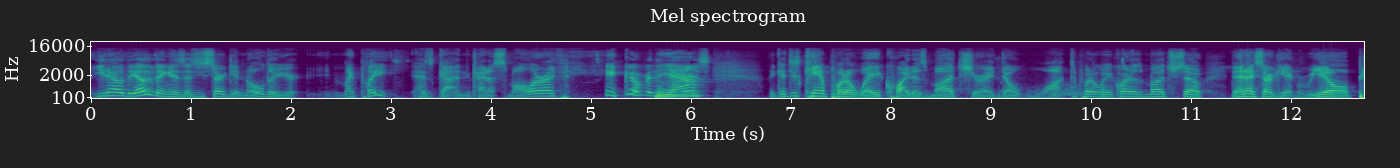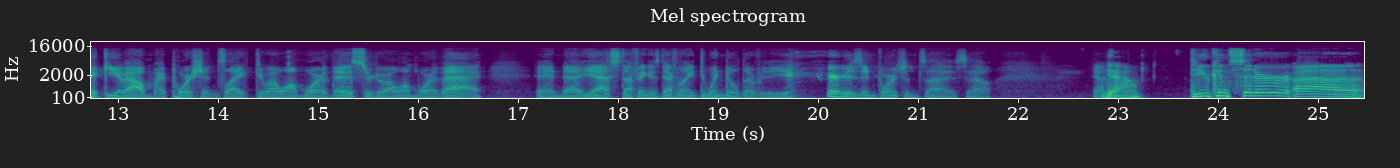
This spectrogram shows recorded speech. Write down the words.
you know the other thing is as you start getting older, your my plate has gotten kind of smaller. I think over the Yeah. years, like I just can't put away quite as much, or I don't want to put away quite as much. So then I start getting real picky about my portions. Like, do I want more of this or do I want more of that? And uh, yeah, stuffing has definitely dwindled over the years in portion size. So Yeah. Do you consider uh,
